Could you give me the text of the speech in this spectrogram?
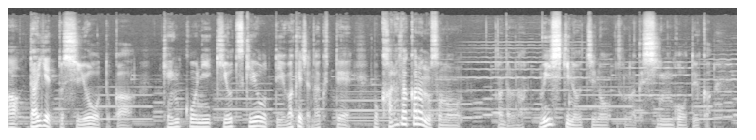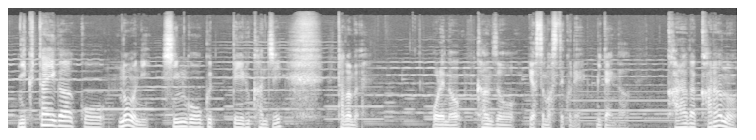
あ、ダイエットしようとか、健康に気をつけようっていうわけじゃなくて、もう体からのその、なんだろうな無意識のうちのそのなんか信号というか肉体がこう脳に信号を送っている感じ？頼む俺の肝臓を休ませてくれみたいな体からの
